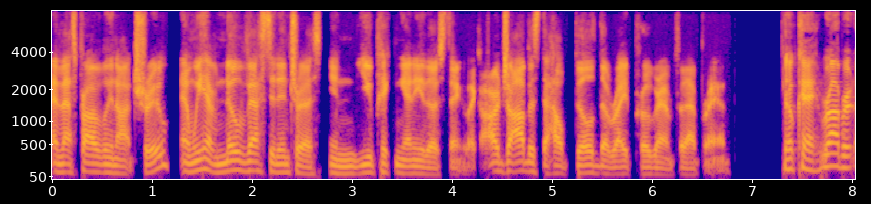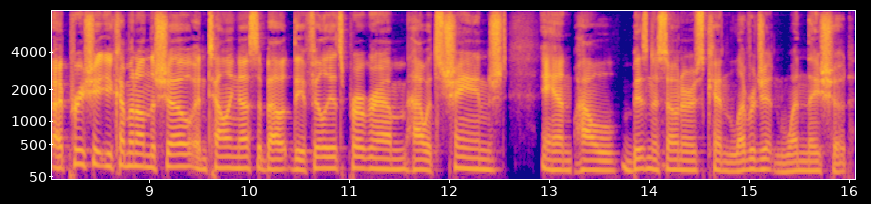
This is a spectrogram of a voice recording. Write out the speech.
and that's probably not true. And we have no vested interest in you picking any of those things. Like our job is to help build the right program for that brand. Okay, Robert, I appreciate you coming on the show and telling us about the affiliates program, how it's changed, and how business owners can leverage it and when they should.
